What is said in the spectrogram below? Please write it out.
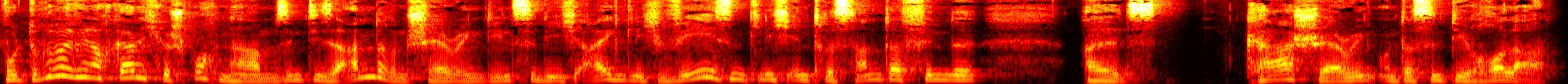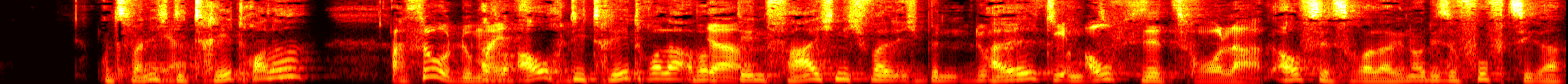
Worüber wir noch gar nicht gesprochen haben, sind diese anderen Sharing-Dienste, die ich eigentlich wesentlich interessanter finde als Carsharing und das sind die Roller. Und zwar nicht die Tretroller, Ach so, du also meinst auch die Tretroller, aber Ja. den fahre ich nicht, weil ich bin alt die Aufsitzroller. Aufsitzroller, genau diese 50er.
